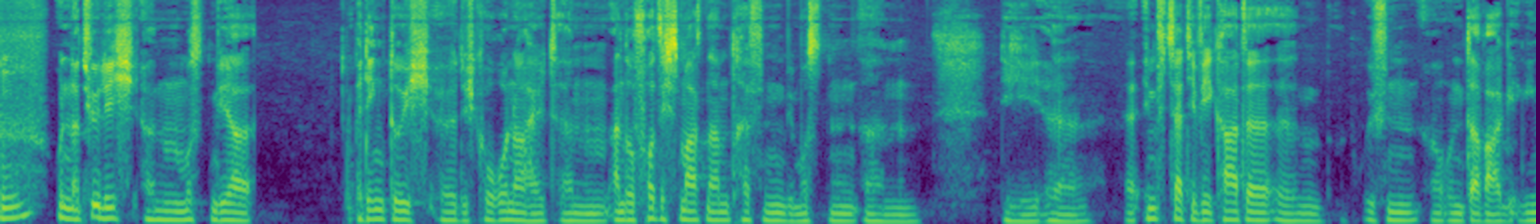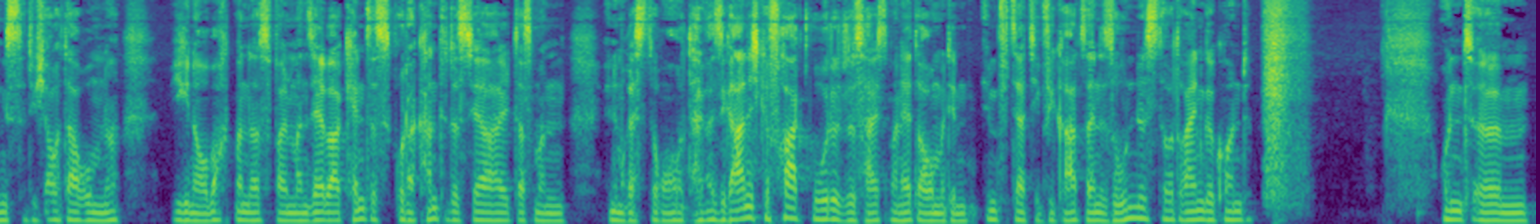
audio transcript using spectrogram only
Mhm. Und natürlich ähm, mussten wir bedingt durch, äh, durch Corona halt ähm, andere Vorsichtsmaßnahmen treffen. Wir mussten ähm, die äh, Impfzertifikate ähm, prüfen und da war ging es natürlich auch darum, ne, wie genau macht man das, weil man selber kennt es oder kannte das ja halt, dass man in einem Restaurant teilweise gar nicht gefragt wurde. Das heißt, man hätte auch mit dem Impfzertifikat seines Hundes dort reingekonnt. Und ähm,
